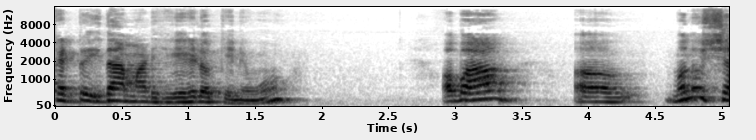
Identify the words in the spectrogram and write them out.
ಕೆಟ್ಟ ಇದಾ ಮಾಡಿ ಹೇಳೋಕೆ ನೀವು. ಒಬ್ಬ ಮನುಷ್ಯ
